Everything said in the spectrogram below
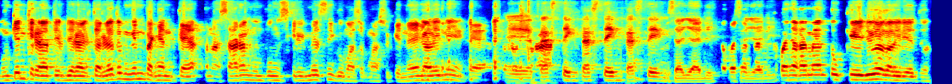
Mungkin kreatif direkturnya tuh mungkin pengen kayak penasaran mumpung scrimmage nih gue masuk-masukin aja kali ini. Kayak Iya, testing, testing, testing. Bisa jadi, bisa jadi. kebanyakan main 2K juga kali dia tuh.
